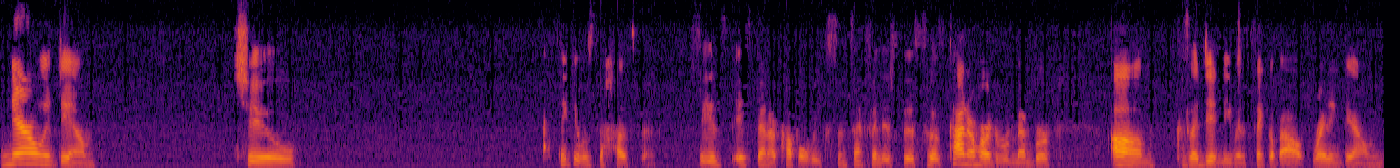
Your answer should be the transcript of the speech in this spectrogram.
narrow it down to, I think it was the husband. See, it's, it's been a couple weeks since I finished this, so it's kind of hard to remember because um, I didn't even think about writing down,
